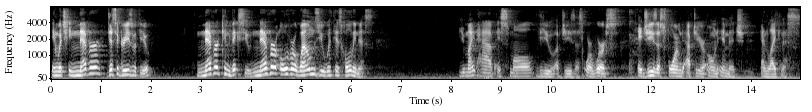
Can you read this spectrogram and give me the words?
in which he never disagrees with you, never convicts you, never overwhelms you with his holiness, you might have a small view of Jesus, or worse, a Jesus formed after your own image and likeness.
